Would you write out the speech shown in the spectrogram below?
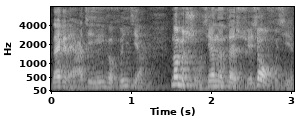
来给大家进行一个分享。那么首先呢，在学校复习，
